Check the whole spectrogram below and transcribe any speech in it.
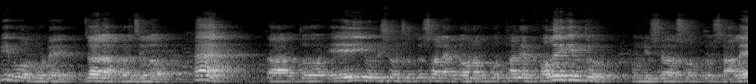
বিপুল ভোটে জয়লাভ করেছিল। হ্যাঁ? তা, তো এই উনিশশো উনসত্তর সালের গণপ্রত্থানের ফলে কিন্তু উনিশশো সত্তর সালে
